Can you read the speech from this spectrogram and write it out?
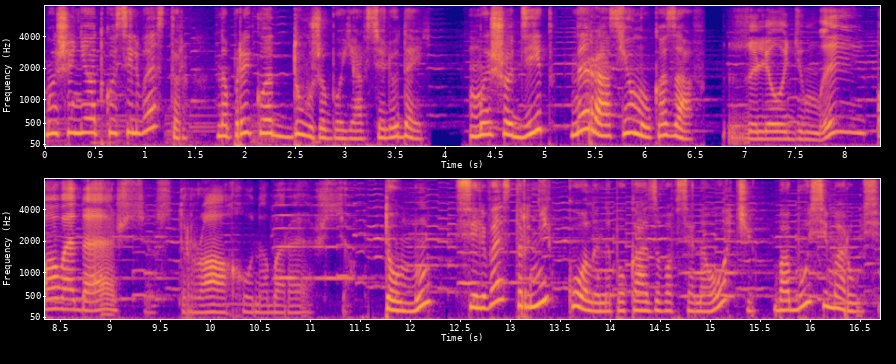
Мишенятко Сільвестр, наприклад, дуже боявся людей. Мишодід не раз йому казав. З людьми поведешся, страху наберешся. Тому Сільвестр ніколи не показувався на очі бабусі Марусі,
